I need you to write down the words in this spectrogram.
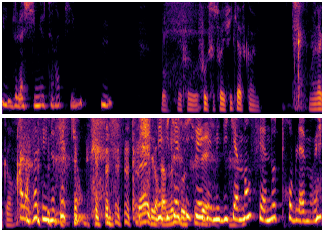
de la chimiothérapie. oui. Bon, il faut, faut que ce soit efficace quand même. D'accord Alors ça, c'est une autre question. L'efficacité des médicaments, c'est un autre problème. Oui.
